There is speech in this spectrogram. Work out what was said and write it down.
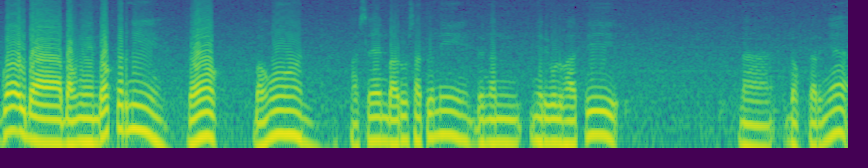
gua udah bangunin dokter nih. Dok, bangun. Pasien baru satu nih dengan nyeri ulu hati. Nah, dokternya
